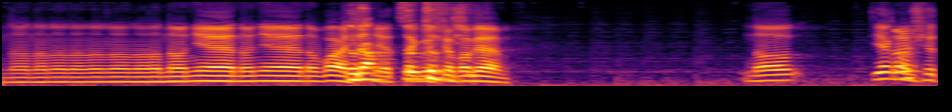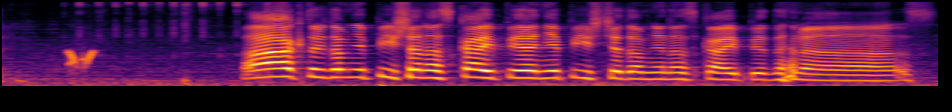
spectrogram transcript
No, no, no, no, no, no, no, no nie, no nie, no właśnie, Dobra, co- tego co się obawiałem. No, jak on się... A, ktoś do mnie pisze na Skype'ie, nie piszcie do mnie na Skype'ie teraz.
